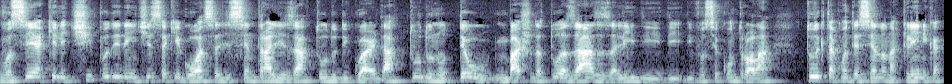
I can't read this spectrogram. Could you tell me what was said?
você é aquele tipo de dentista que gosta de centralizar tudo, de guardar tudo no teu, embaixo das tuas asas ali, de, de, de você controlar tudo que está acontecendo na clínica,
